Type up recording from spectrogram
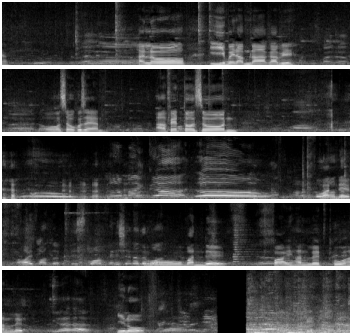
ครับฮัลโหลอีใบดำดาครับพี่โอ้โซกุเซนอาเฟตโตซูน Oh my god! Oh! One day. 500. This one finish, another โอ้ one. one day 500 200 Yeah. กิโล Yeah. อ่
